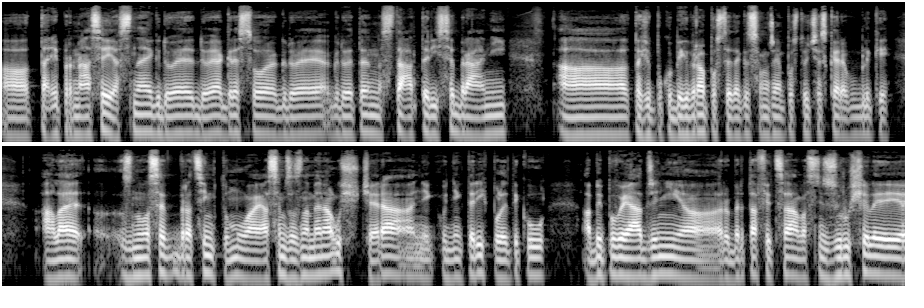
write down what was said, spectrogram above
A, tady pro nás je jasné, kdo je, kdo je agresor, kdo je, kdo je ten stát, který se brání. A, takže pokud bych bral postoj, tak je samozřejmě postoj České republiky. Ale znovu se vracím k tomu a já jsem zaznamenal už včera od některých politiků, aby po vyjádření Roberta Fica vlastně zrušili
